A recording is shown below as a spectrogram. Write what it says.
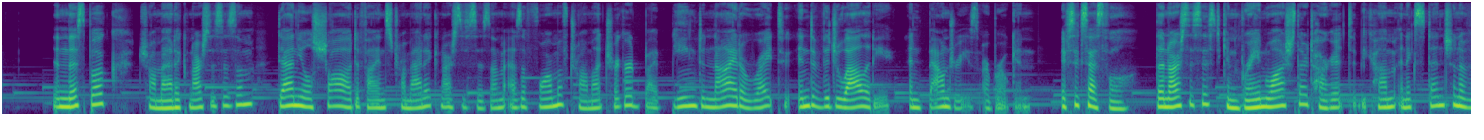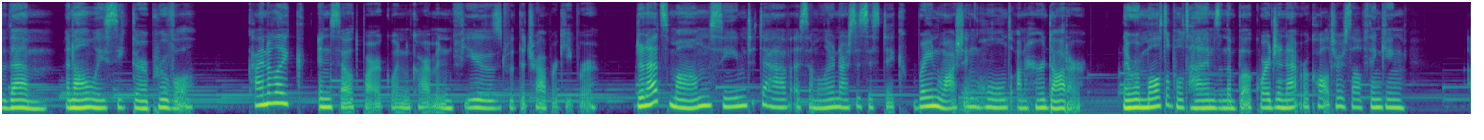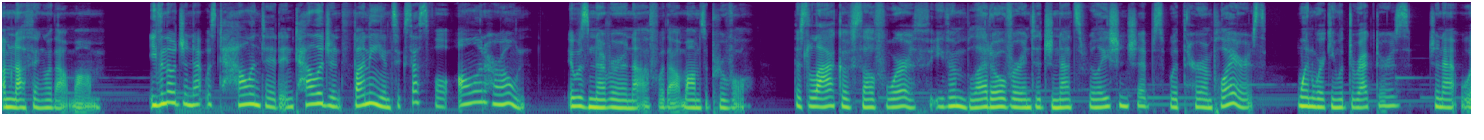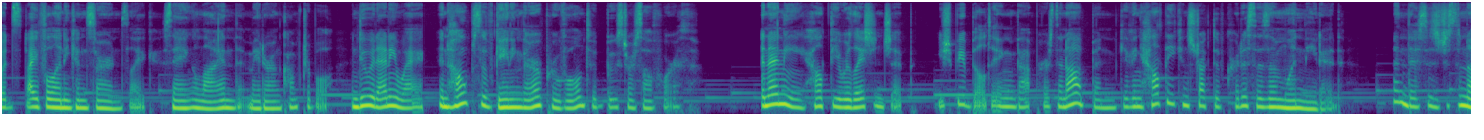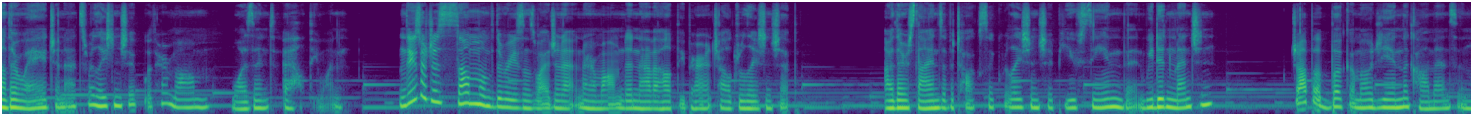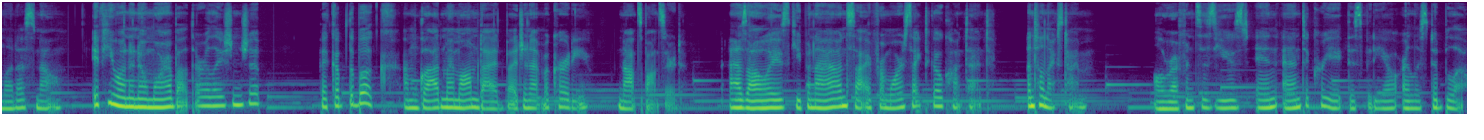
In this book, Traumatic Narcissism, Daniel Shaw defines traumatic narcissism as a form of trauma triggered by being denied a right to individuality and boundaries are broken. If successful, the narcissist can brainwash their target to become an extension of them and always seek their approval. Kind of like in South Park when Cartman fused with the Trapper Keeper. Jennette's mom seemed to have a similar narcissistic brainwashing hold on her daughter. There were multiple times in the book where Jennette recalled herself thinking, I'm nothing without mom. Even though Jennette was talented, intelligent, funny, and successful all on her own, it was never enough without mom's approval. This lack of self-worth even bled over into Jennette's relationships with her employers. When working with directors, Jennette would stifle any concerns like saying a line that made her uncomfortable and do it anyway in hopes of gaining their approval to boost her self-worth. In any healthy relationship, you should be building that person up and giving healthy constructive criticism when needed. And this is just another way Jennette's relationship with her mom wasn't a healthy one. And these are just some of the reasons why Jennette and her mom didn't have a healthy parent-child relationship. Are there signs of a toxic relationship you've seen that we didn't mention? Drop a book emoji in the comments and let us know. If you wanna know more about the relationship, pick up the book, I'm Glad My Mom Died by Jennette McCurdy, not sponsored. As always, keep an eye on Psy for more Psych2Go content. Until next time. All references used in and to create this video are listed below.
